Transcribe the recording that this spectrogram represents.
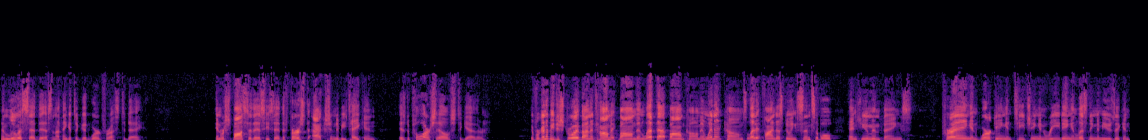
And Lewis said this, and I think it's a good word for us today. In response to this, he said, The first action to be taken is to pull ourselves together. If we're going to be destroyed by an atomic bomb, then let that bomb come. And when it comes, let it find us doing sensible and human things praying and working and teaching and reading and listening to music and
